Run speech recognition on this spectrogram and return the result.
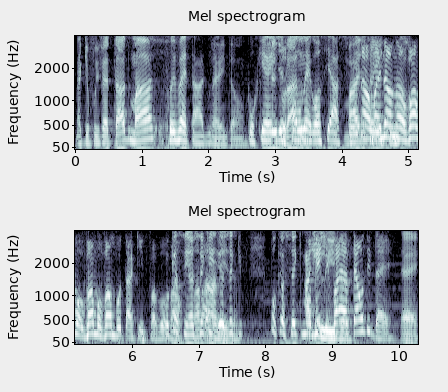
na que eu fui vetado, mas... Foi vetado. É, então... Porque ainda censurado, são né? negociações. Mas- Não, mas não, não, vamos, vamos, vamos botar aqui, por favor. Porque vá. assim, eu sei que... pra Eu sei que porque eu sei que a mobiliza. gente vai até onde der. É.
